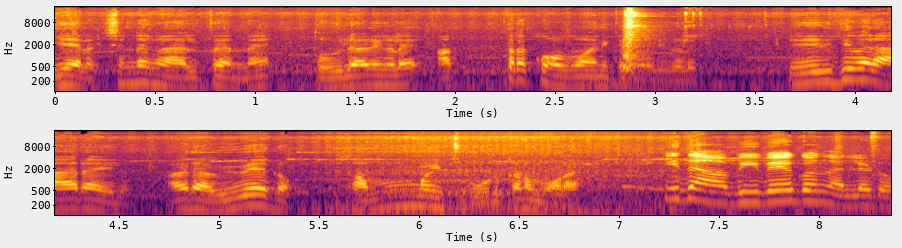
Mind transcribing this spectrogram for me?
ഈ ഇലക്ഷന്റെ കാലത്ത് തന്നെ തൊഴിലാളികളെ അത്രക്കും അപമാനിക്കുന്ന വരികൾ എഴുതിയവരാരായാലും അവർ അവിവേകം സമ്മതിച്ചു കൊടുക്കണം മോളെ. ഇത് അവിവേകം നല്ലടോ.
